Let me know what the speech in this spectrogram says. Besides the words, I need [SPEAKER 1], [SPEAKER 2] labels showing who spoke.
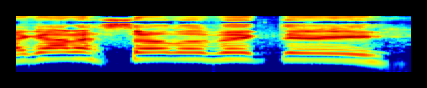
[SPEAKER 1] I got a solo victory.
